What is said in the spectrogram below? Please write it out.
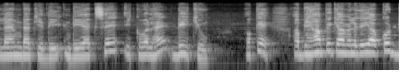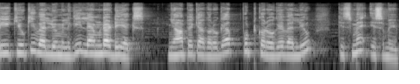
लेमडा की डी डी एक्स से इक्वल है डी क्यू ओके अब यहाँ पे क्या मिल गई आपको डी क्यू की वैल्यू मिल गई लेमडा डी एक्स यहाँ पे क्या करोगे आप पुट करोगे वैल्यू किसमें इसमें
